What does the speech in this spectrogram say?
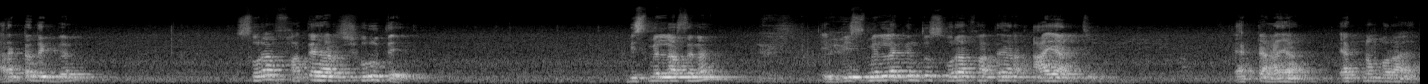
আর একটা দেখবেন, সোরা ফাতেহার শুরুতে, বিসমিল্লা আছে না? এই বিসমিল্লা কিন্তু সোরা ফাতেহার আয়াত। একটা আয়াত, এক নম্বর আয়াত।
